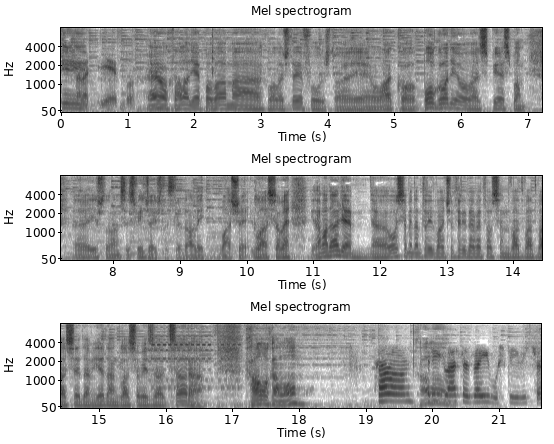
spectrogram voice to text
I, Hvala ti lijepo. Evo, hvala lijepo vama, hvala Štefu što je ovako pogodio vas s pjesmom e, i što vam se sviđa i što ste dali vaše glasove. Idemo dalje, e, 813249822271 glasovi za cara. Halo, halo. Halo, Halo. tri glasa za Ivu Štivića.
